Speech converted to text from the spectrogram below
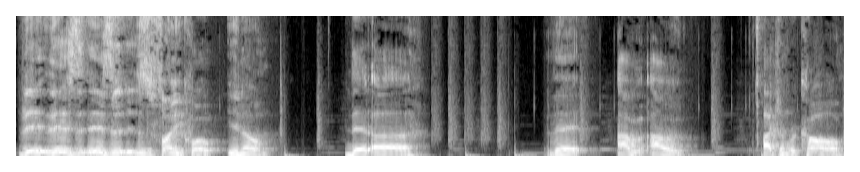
this, this, is, this is a funny quote, you know, that uh, that I, I I can recall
